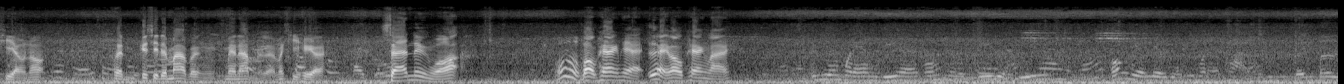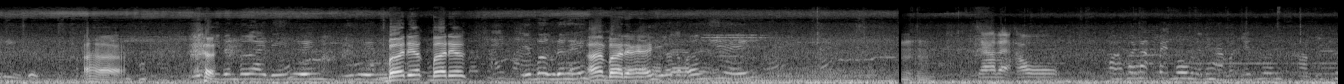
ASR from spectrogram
เที่ยวเนาะเพิ่นก็สิได้มาเบิ่งแม่น้ำนั่นแหละมาขี่เรือแสนหนึ่งวะโอ้เบาแพงแท้เอื้อยเบาแพงหลายเป็นเรื่องบริเวณดีเลยผมดีเหลืองดีผมเหนียวเหนียวอยู่ที่บริเวณขาเป็นเบอร์นี่คือเออดีเป็นเบอร์ไอ้ดีเรื่องดีเรื่องเบอร์เดึกเบอร์เดึกไอ้เบอร์เรื่องไอ้เออเบอร์เดึกเฮ้ยดีกับเอิงนี่ไอ้อืมยาแหละเอา ค่อยนักเป็ดโมงเลยนี่ฮะมันเจ็ดโมงขับบิ๊กโต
